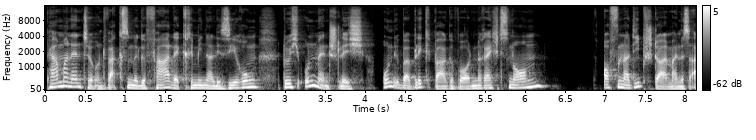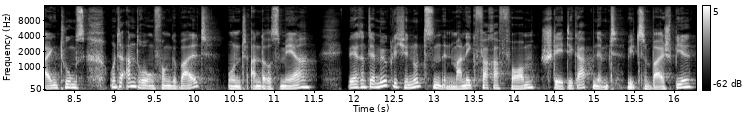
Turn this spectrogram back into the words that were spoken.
permanente und wachsende Gefahr der Kriminalisierung durch unmenschlich, unüberblickbar gewordene Rechtsnormen, offener Diebstahl meines Eigentums unter Androhung von Gewalt und anderes mehr, während der mögliche Nutzen in mannigfacher Form stetig abnimmt, wie zum Beispiel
